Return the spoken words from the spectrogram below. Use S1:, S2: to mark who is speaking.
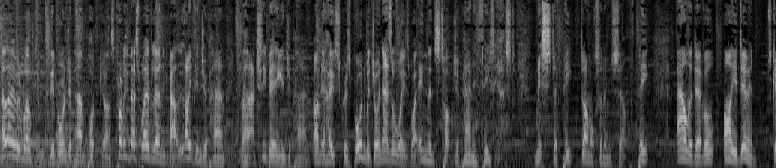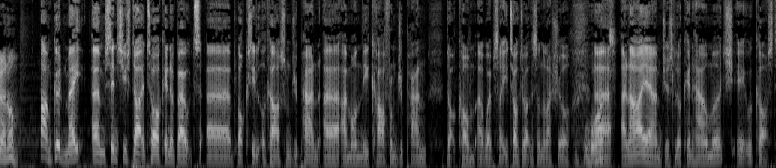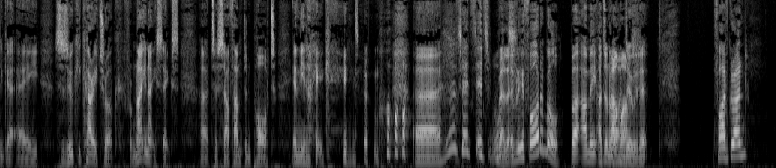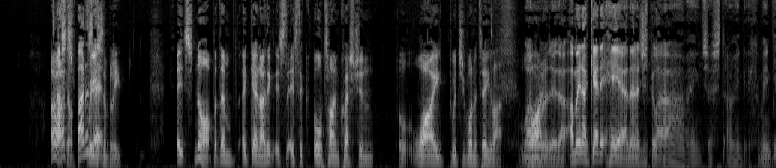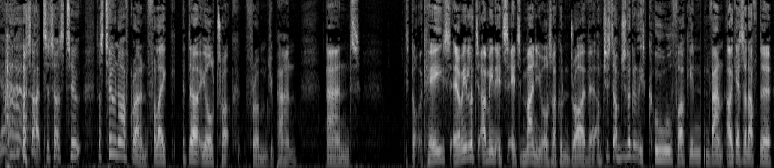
S1: Hello and welcome to the Abroad in Japan podcast, probably the best way of learning about life in Japan without actually being in Japan. I'm your host, Chris Broad, and we're joined as always by England's top Japan enthusiast, Mr. Pete Donaldson himself. Pete, how the devil are you doing? What's going on?
S2: I'm good, mate. Um, since you started talking about uh, boxy little cars from Japan, uh, I'm on the carfromjapan.com uh, website. You talked about this on the last show.
S1: What?
S2: Uh, and I am just looking how much it would cost to get a Suzuki carry truck from 1996 uh, to Southampton Port in the United Kingdom. uh, it's it's, it's relatively affordable, but I mean, I don't know
S1: How
S2: what to do with it. Five grand?
S1: Oh,
S2: That's not bad, is it?
S1: It's not, but then again, I think it's the, it's the all-time question: uh, Why would you want to do that?
S2: Why
S1: Why?
S2: would I want to do that? I mean, I'd get it here, and then I'd just be like, oh, I mean, just, I mean, I mean, yeah, what's that? So that's two, that's two and a half grand for like a dirty old truck from Japan, and it's got the keys. And I mean, it looks, I mean, it's it's manual, so I couldn't drive it. I'm just, I'm just looking at these cool fucking van. I guess I'd have to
